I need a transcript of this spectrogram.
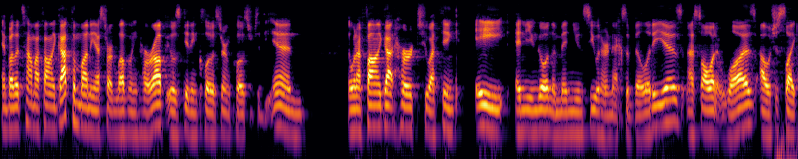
and by the time I finally got the money, I started leveling her up. It was getting closer and closer to the end. And when I finally got her to I think eight, and you can go in the menu and see what her next ability is, and I saw what it was, I was just like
